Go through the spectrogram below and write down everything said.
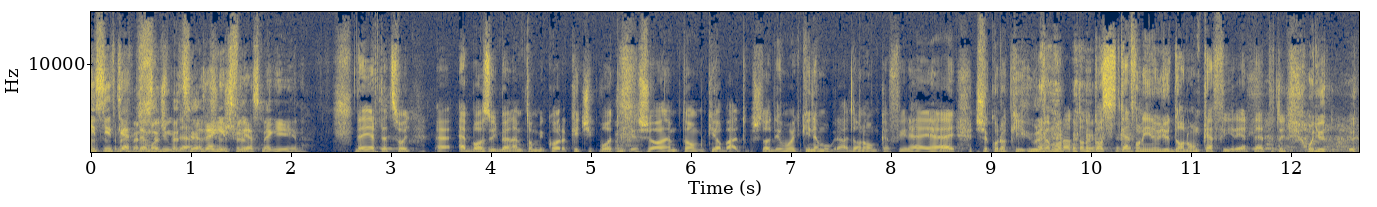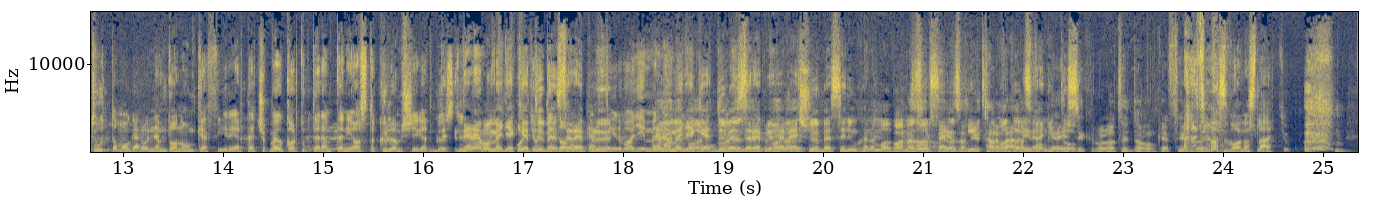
itt, itt ketten vagyunk, az egész Fidesz meg én. De érted, hogy e, ebbe az ügyben, nem tudom, mikor kicsik voltunk, és a, nem tudom, kiabáltuk a stadion, hogy ki nem ugrál Danon Kefir, hely, hely, és akkor aki ülve maradt, annak azt kellett volna hogy ő Danon Kefir, érted? Tehát, hogy, hogy ő, ő, tudta magáról, hogy nem Danon Kefir, érted? Csak meg akartuk teremteni azt a különbséget köztünk. De, de nem a megye kettőben szereplő, vagy én nem a megye kettőben szereplő hevesről beszélünk, hanem a van az, az országot két harmaddal irányító. rólad, hogy Danon Kefir vagy. Hát, az van, azt látjuk.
